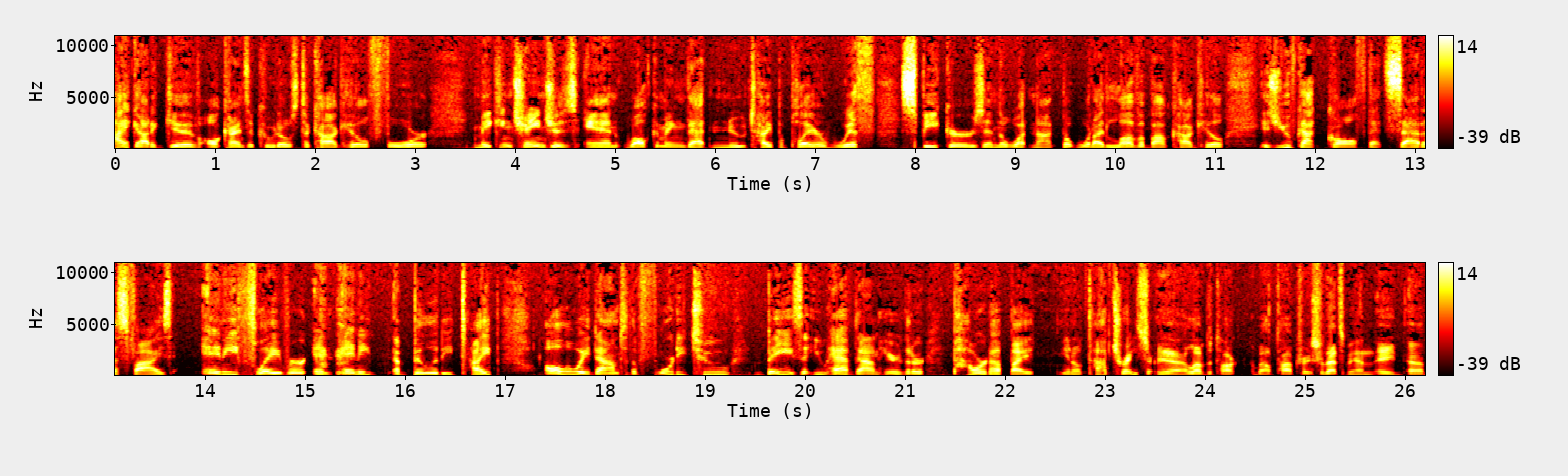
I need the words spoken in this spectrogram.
I got to give all kinds of kudos to Cog Hill for making changes and welcoming that new type of player with speakers and the whatnot. But what I love about Cog Hill is you've got golf that satisfies any flavor and any ability type, all the way down to the 42 bays that you have down here that are powered up by you know Toptracer. Yeah, I love to talk about Toptracer. That's been a a,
